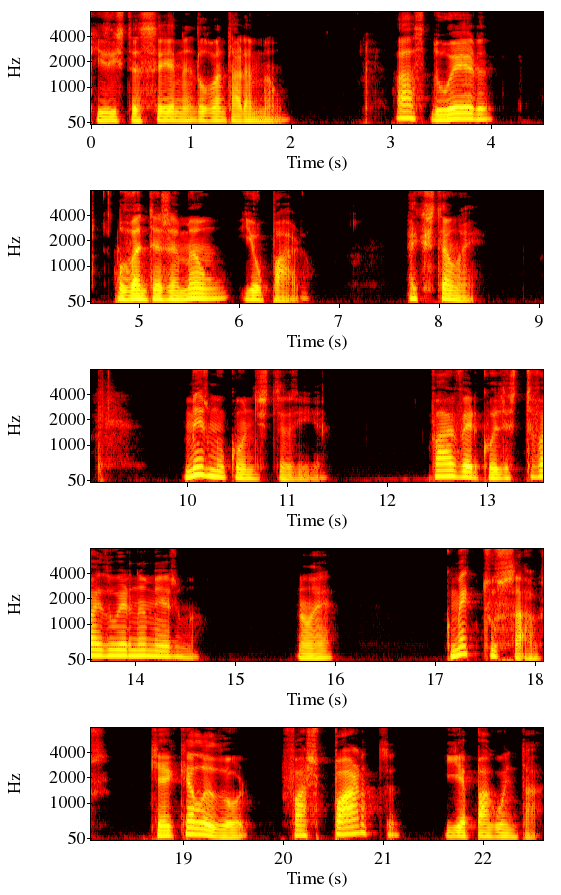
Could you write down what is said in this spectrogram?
que existe a cena de levantar a mão. Ah, se doer, levantas a mão e eu paro. A questão é, mesmo com anestesia, vai haver coisas que te vai doer na mesma. Não é? Como é que tu sabes que aquela dor faz parte e é para aguentar?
